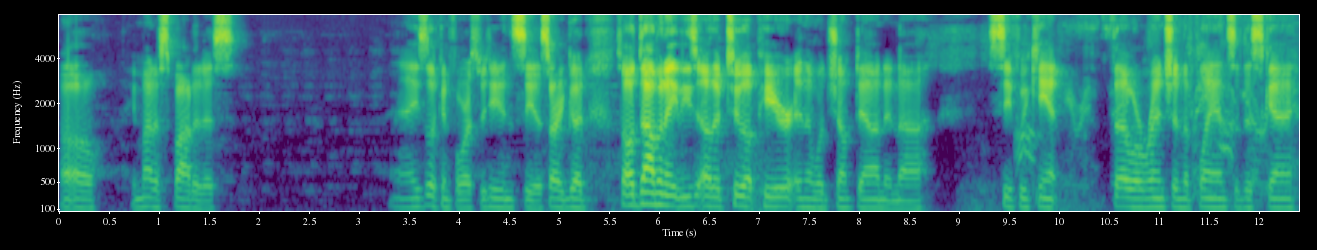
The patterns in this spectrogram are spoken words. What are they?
that? Uh oh, he might have spotted us. Eh, he's looking for us, but he didn't see us. Alright, good. So I'll dominate these other two up here, and then we'll jump down and uh, see if we can't throw a wrench in the plans of this guy.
